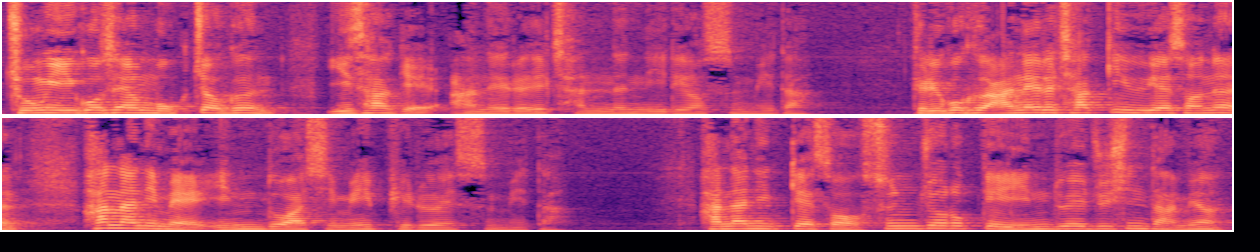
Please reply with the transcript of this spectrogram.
종이 이곳에 온 목적은 이삭의 아내를 찾는 일이었습니다. 그리고 그 아내를 찾기 위해서는 하나님의 인도하심이 필요했습니다. 하나님께서 순조롭게 인도해 주신다면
